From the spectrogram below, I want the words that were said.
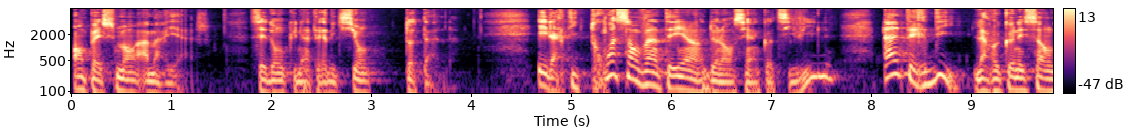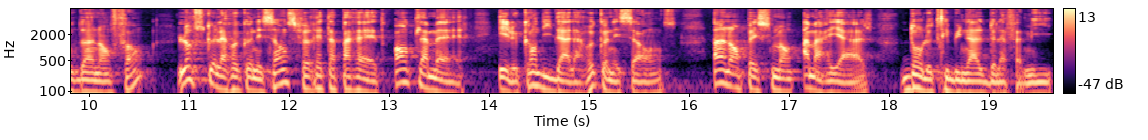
empêchement à mariage. C'est donc une interdiction totale. Et l'article 321 de l'ancien Code civil interdit la reconnaissance d'un enfant lorsque la reconnaissance ferait apparaître entre la mère et le candidat à la reconnaissance un empêchement à mariage dont le tribunal de la famille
